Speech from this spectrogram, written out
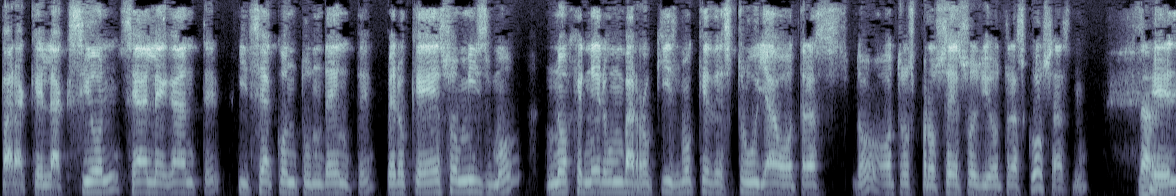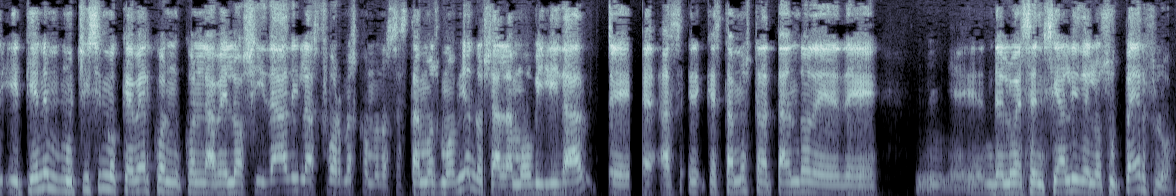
para que la acción sea elegante y sea contundente, pero que eso mismo no genere un barroquismo que destruya otras, ¿no? otros procesos y otras cosas. ¿no? Eh, y tiene muchísimo que ver con, la velocidad y las formas como nos estamos moviendo, o sea, la movilidad eh, eh, que estamos tratando de, de lo esencial y de lo superfluo,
